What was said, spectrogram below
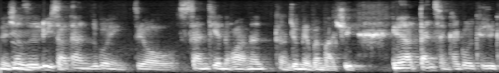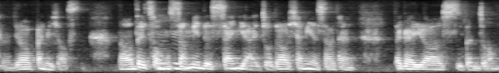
对，像是绿沙滩，如果你只有三天的话，那可能就没有办法去，因为它单程开过去可能就要半个小时，然后再从上面的山崖走到下面的沙滩，大概又要十分钟。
